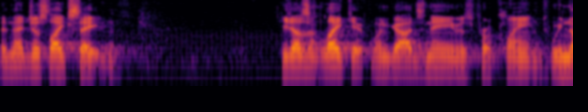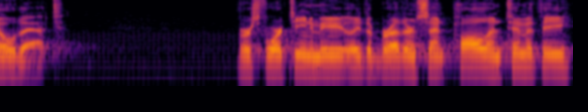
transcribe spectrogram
Isn't that just like Satan? He doesn't like it when God's name is proclaimed. We know that. Verse 14 immediately the brethren sent Paul and Timothy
